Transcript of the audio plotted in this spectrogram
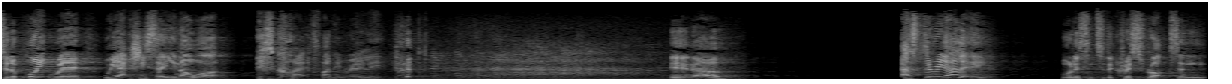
To the point where we actually say, you know what? It's quite funny, really. you know? That's the reality. We'll listen to the Chris Rocks and,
